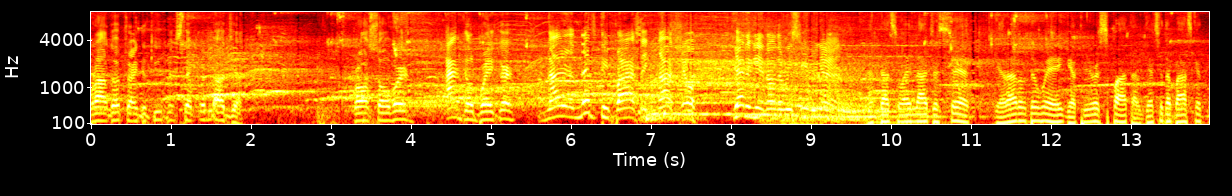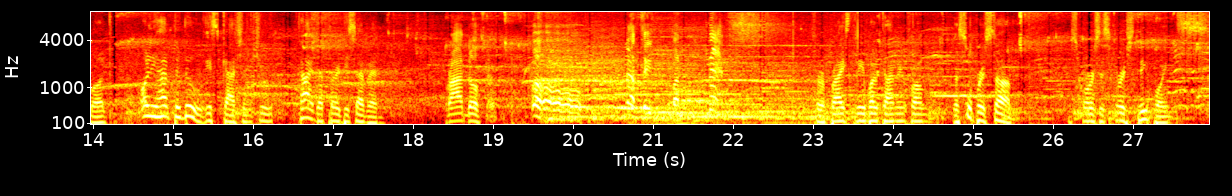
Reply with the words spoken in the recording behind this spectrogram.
Prado trying to keep in step with Laja. Crossover. Ankle breaker. Nifty pass. Ignacio getting it on the receiving end. And that's why La just said, get out of the way, get to your spot, I'll get you the basketball. All you have to do is catch and shoot. Tied at 37. Prado. Oh, nothing but nets. Surprise three ball coming from the super sub. Scores his first three points.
